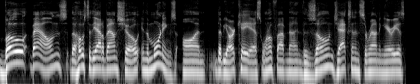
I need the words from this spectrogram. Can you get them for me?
Bo Bounds, the host of the Out of Bounds show, in the mornings on WRKS 1059 The Zone, Jackson and surrounding areas.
